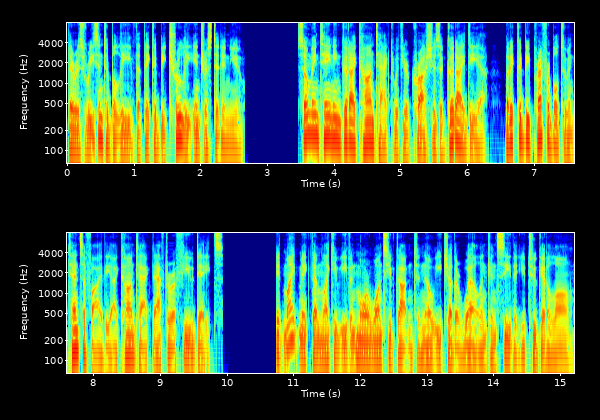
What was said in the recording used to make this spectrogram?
there is reason to believe that they could be truly interested in you. So maintaining good eye contact with your crush is a good idea, but it could be preferable to intensify the eye contact after a few dates. It might make them like you even more once you've gotten to know each other well and can see that you two get along.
